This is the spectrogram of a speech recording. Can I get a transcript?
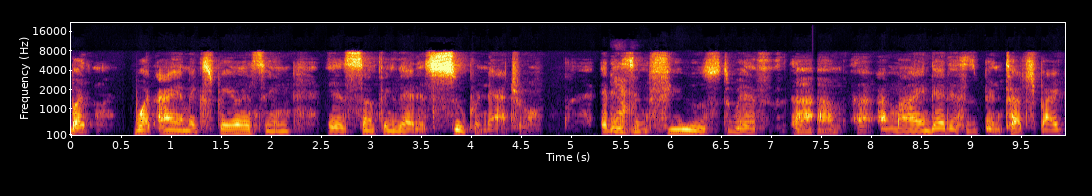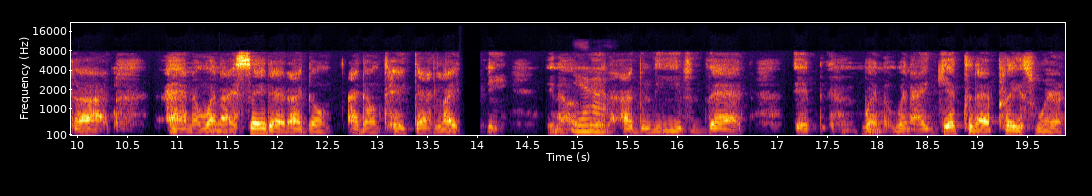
But what I am experiencing is something that is supernatural. It is Yeah. infused with um, a, a mind that has been touched by God. And when I say that, I don't I don't take that lightly. You know, I mean, I believe that it when when I get to that place where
